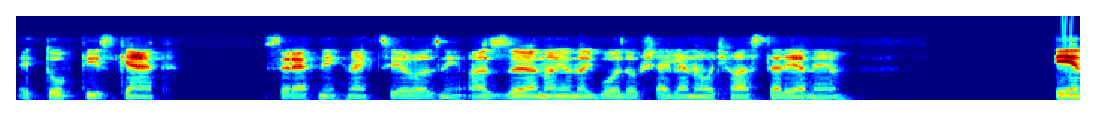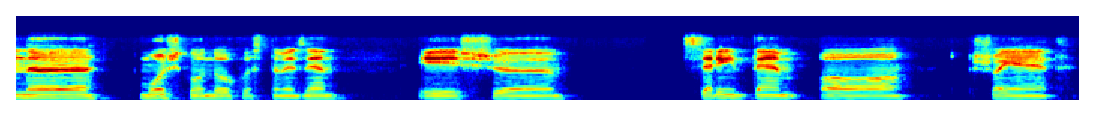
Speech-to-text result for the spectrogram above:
egy top 10-kát szeretnék megcélozni. Az nagyon nagy boldogság lenne, hogyha azt elérném. Én most gondolkoztam ezen, és szerintem a saját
